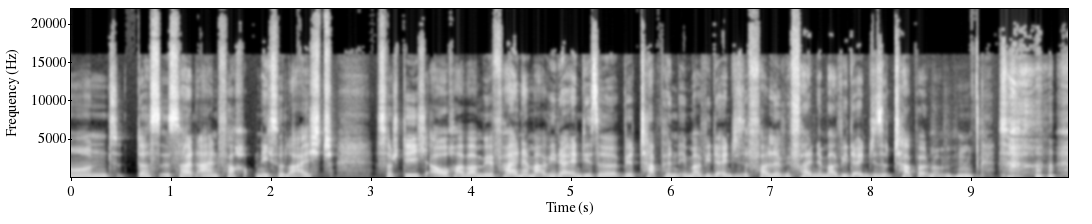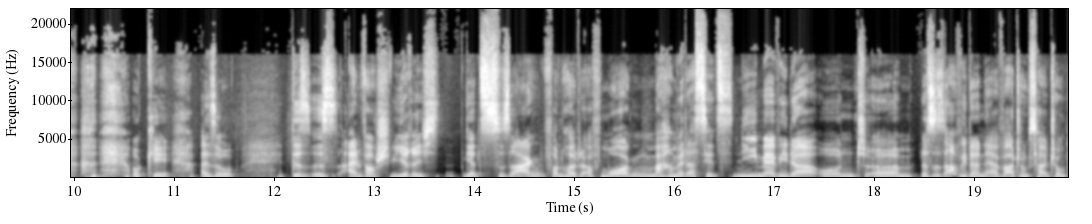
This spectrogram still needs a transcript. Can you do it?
Und das ist halt einfach nicht so leicht. Das verstehe ich auch, aber wir fallen immer wieder in diese, wir tappen immer wieder in diese Falle, wir fallen immer wieder in diese Tappe. Mhm. okay, also das ist einfach schwierig, jetzt zu sagen, von heute auf morgen machen wir das jetzt nie mehr wieder. Und ähm, das ist auch wieder eine Erwartungshaltung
